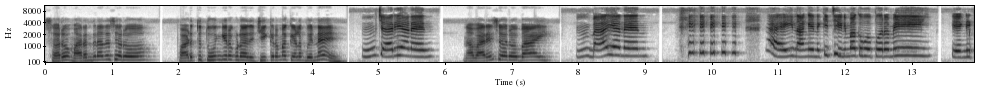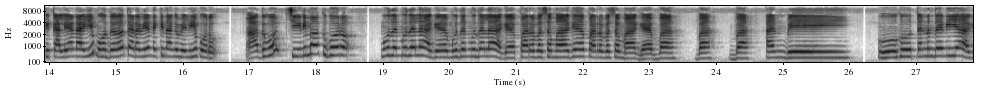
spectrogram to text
சரோ மறந்துடாத சரோ படுத்து தூங்கிடக்கூடாது. சீக்கிரமா கிளம்பு என்ன? ம் சரி ஆனந்த் நான் வரேன் சரோ பாய். ம் பாய் ஆனந்த் ஐ நாங்க இன்னைக்கு சினிமாக்கு போக போறோமே. எங்களுக்கு கல்யாணம் ஆகி முத தடவை இன்னைக்கு நாங்க வெளியே போறோம் அதுவும் சினிமாக்கு போறோம் முதன் முதலாக முதன் முதலாக பரவசமாக தன்னந்தனியாக வா வா வா அன்பே. ஓஹோ தன்னந்தனியாக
